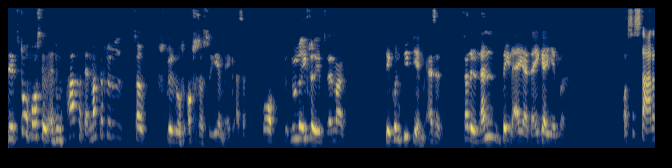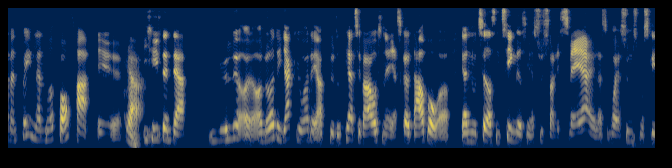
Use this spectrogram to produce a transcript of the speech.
det er et stor forskel, at du er et par fra Danmark, der flytter ud, så flytter du ofte også hjem, ikke? Altså, hvor, nu når I flytter hjem til Danmark, det er kun dit hjem, altså, så er det jo en anden del af jer, der ikke er hjemme. og så starter man på en eller anden måde forfra øh, Ja. i hele den der mølle, og, og noget af det, jeg gjorde, da jeg flyttede hertil, var jo sådan, at jeg skrev dagbog, og jeg noterede sådan ting ned, som jeg synes var lidt svære, eller hvor jeg synes måske,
